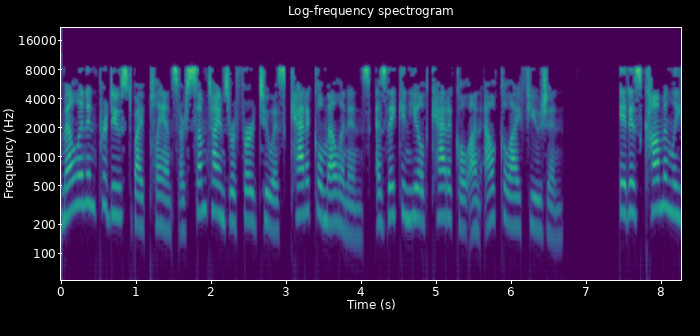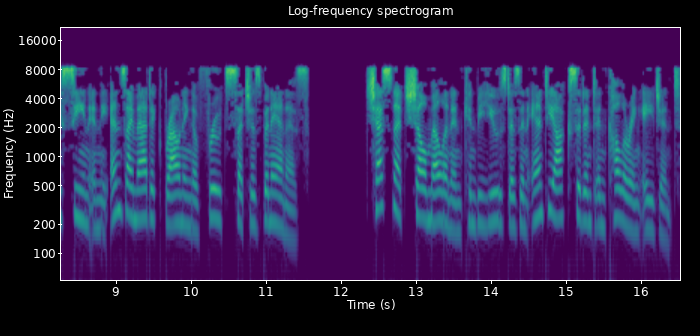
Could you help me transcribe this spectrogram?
Melanin produced by plants are sometimes referred to as catechol melanins as they can yield catechol on alkali fusion. It is commonly seen in the enzymatic browning of fruits such as bananas. Chestnut shell melanin can be used as an antioxidant and coloring agent.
